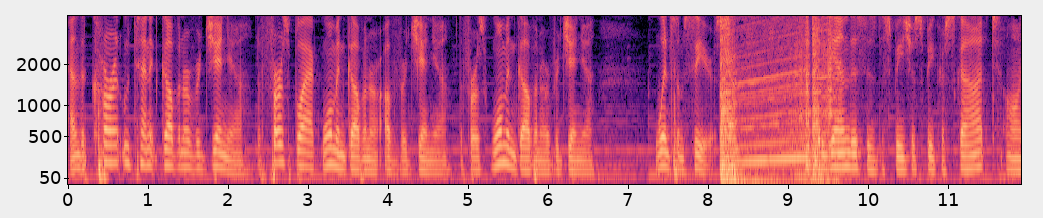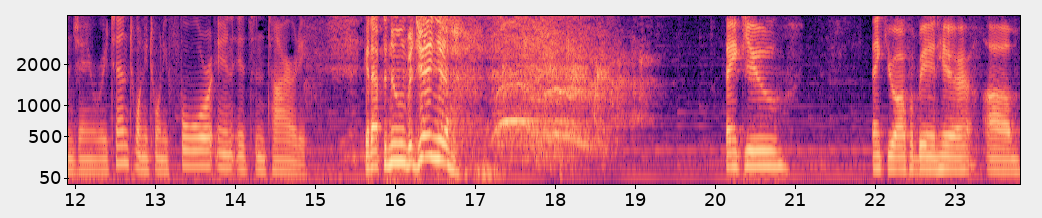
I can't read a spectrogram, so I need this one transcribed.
and the current lieutenant governor of Virginia, the first black woman governor of Virginia, the first woman governor of Virginia, Winsome Sears. But again, this is the speech of Speaker Scott on January 10, 2024, in its entirety. Good afternoon, Virginia. Thank you. Thank you all for being here. Um,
